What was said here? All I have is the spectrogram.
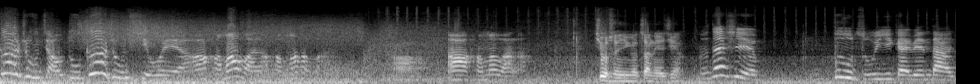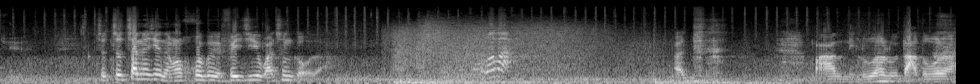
各种角度、各种体位啊！啊，航妈完了，航妈很完。啊啊，航妈完了。就剩一个战列舰，但是也不足以改变大局。这这战列舰等会儿会不会飞机玩成狗的？好了吧？啊！妈的，你撸啊撸打多了。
